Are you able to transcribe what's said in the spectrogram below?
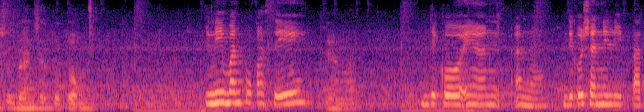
Sobrang sa tutong. Iniwan ko kasi, Kaya nga, hindi ko yan, ano, hindi ko siya nilipat.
